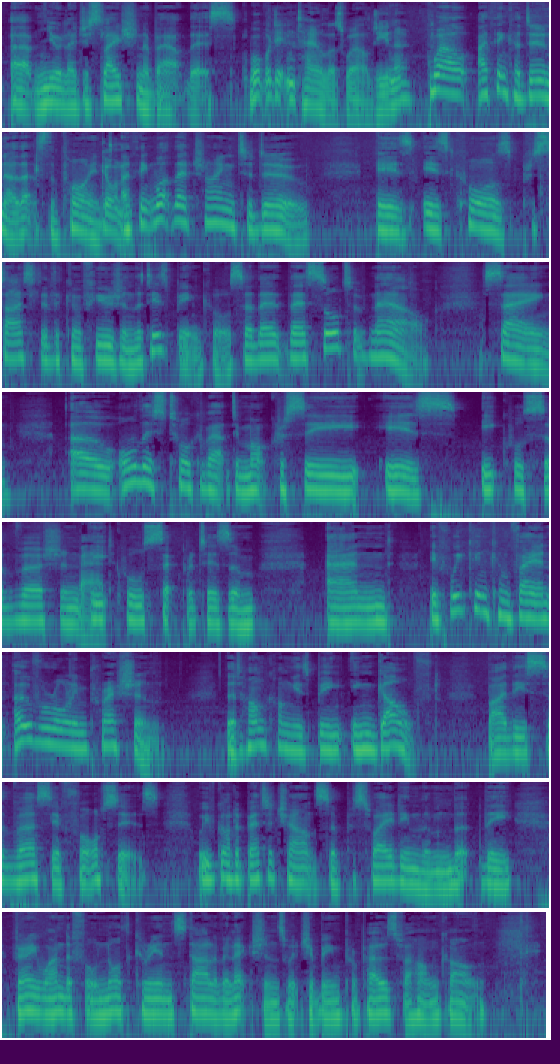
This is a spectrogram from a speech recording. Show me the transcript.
uh, new legislation about this. What would it entail as well? Do you know? Well, I think I do know. That's the point. Go on. I think what they're trying to do is is cause precisely the confusion that is being caused. So they're they're sort of now saying, "Oh, all this talk about democracy is equals subversion, Bad. equals separatism, and if we can convey an overall impression that Hong Kong is being engulfed." By these subversive forces, we've got a better chance of persuading them that the very wonderful North Korean style of elections, which are being proposed for Hong Kong,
